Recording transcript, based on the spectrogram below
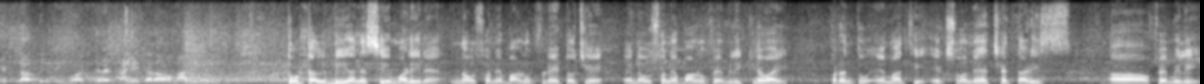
કેટલા બિલ્ડિંગો અત્યારે ખાલી કરાવવામાં આવી છે? ટોટલ બી અને સી મળીને નવસો ને બાણું ફ્લેટો છે. એ નવસો બાણું ફેમિલી કહેવાય. પરંતુ એમાંથી એકસો ને છેતાળીસ ફેમિલી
